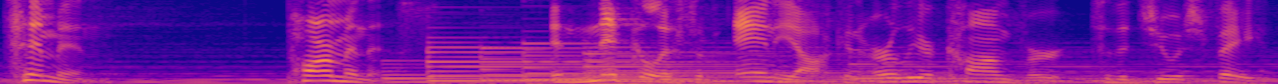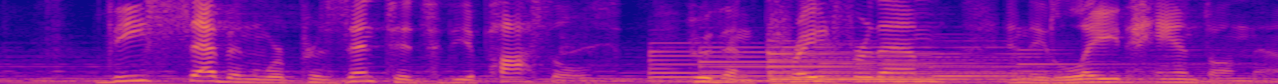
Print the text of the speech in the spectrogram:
Timon, Parmenas, and Nicholas of Antioch, an earlier convert to the Jewish faith. These seven were presented to the apostles, who then prayed for them and they laid hands on them.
